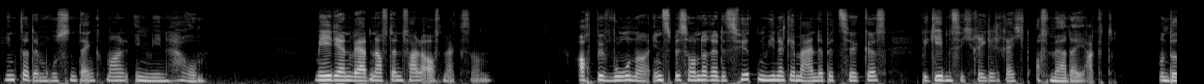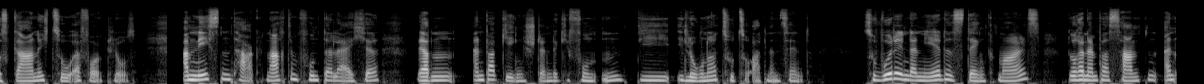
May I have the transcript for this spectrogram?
hinter dem Russendenkmal in Wien herum. Medien werden auf den Fall aufmerksam. Auch Bewohner, insbesondere des vierten Wiener Gemeindebezirkes, begeben sich regelrecht auf Mörderjagd. Und das gar nicht so erfolglos. Am nächsten Tag nach dem Fund der Leiche werden ein paar Gegenstände gefunden, die Ilona zuzuordnen sind. So wurde in der Nähe des Denkmals durch einen Passanten ein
